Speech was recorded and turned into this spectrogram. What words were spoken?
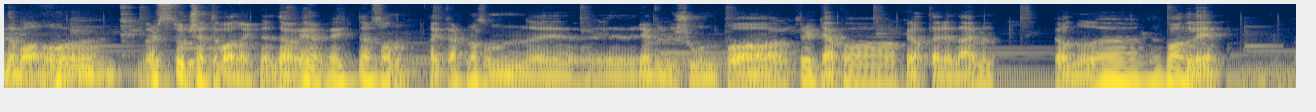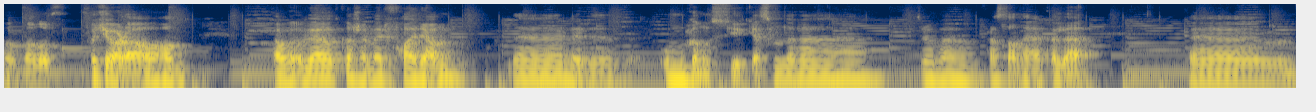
det var noe Stort sett det var noe, det har, ikke noe sånn, det har ikke vært noen sånn eh, revolusjon på tror ikke jeg på akkurat det der, men vi hadde noe vanlig var noe forkjøla og hadde, ja, Vi hadde kanskje mer farang, eh, eller omgangssyke, som det tror jeg fleste her kaller det. Uh,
